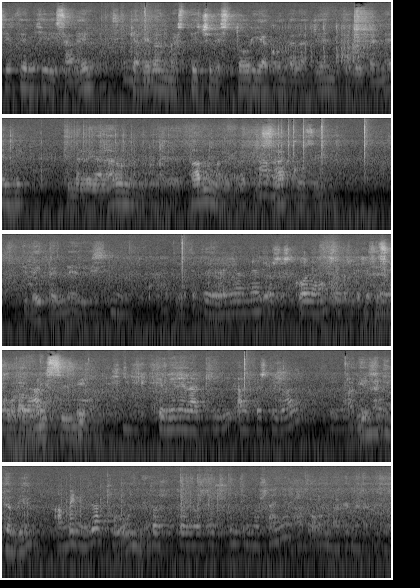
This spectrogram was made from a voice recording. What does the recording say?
certi amici di Isabel che avevano una specie di storia con della gente dei pennelli che mi regalarono, eh, Pablo mi ha regalato un sacco, sì, di bei pennelli. te de los escolas, son los que te Los que vienen aquí al festival. Ah, ¿vienen aquí también? Han venido aquí dos, todos los dos últimos años Madonna, che meraviglia.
